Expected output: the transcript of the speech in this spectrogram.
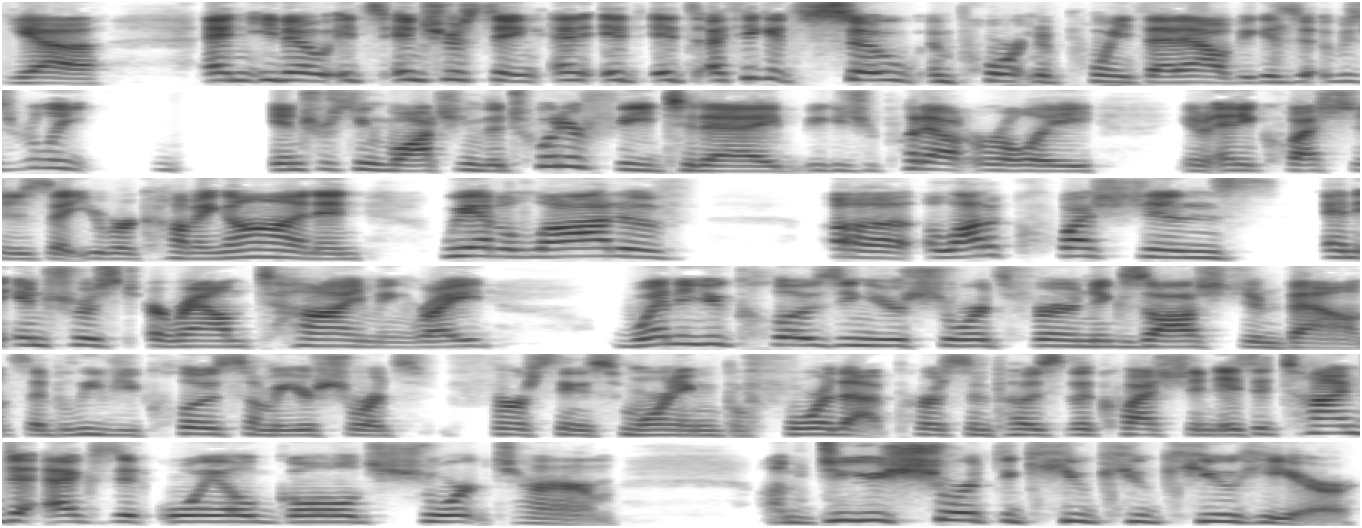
Yeah. And you know, it's interesting, and it, it's I think it's so important to point that out because it was really interesting watching the Twitter feed today because you put out early, you know, any questions that you were coming on, and we had a lot of uh, a lot of questions and interest around timing, right? When are you closing your shorts for an exhaustion bounce? I believe you closed some of your shorts first thing this morning before that person posted the question. Is it time to exit oil, gold short term? Um, do you short the QQQ here?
